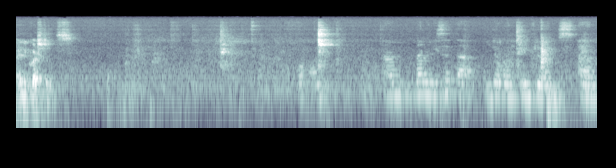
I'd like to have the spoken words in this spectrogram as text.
Any questions? Um, Nana, you said that you don't want to influence um,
